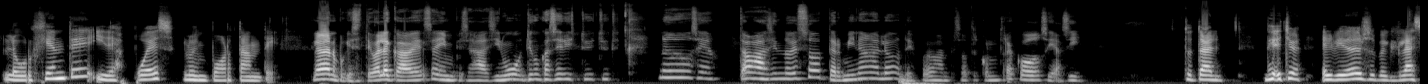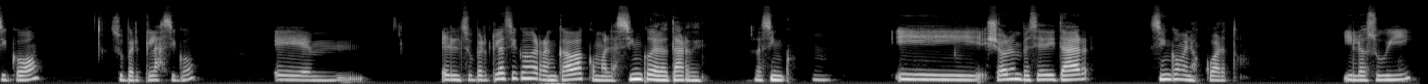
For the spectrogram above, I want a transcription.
lo urgente y después lo importante. Claro, porque se te va la cabeza y empiezas a decir, uh, tengo que hacer esto, esto, esto. No, o sea, estabas haciendo eso, terminalo, después vas a empezar con otra cosa y así. Total. De hecho, el video del superclásico, superclásico, eh, el superclásico arrancaba como a las 5 de la tarde. A las 5. Mm. Y yo lo empecé a editar 5 menos cuarto. Y lo subí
